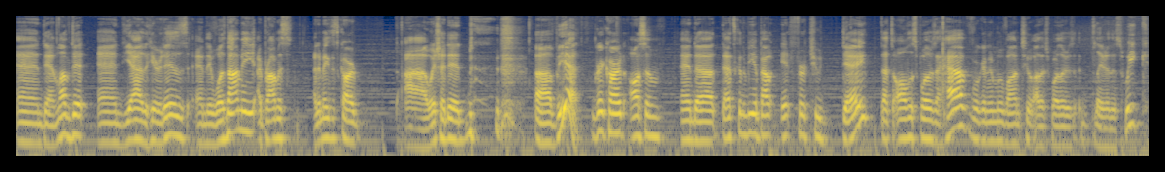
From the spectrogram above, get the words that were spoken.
and Dan loved it. And yeah, here it is. And it was not me. I promise. I didn't make this card. I wish I did. uh, but yeah, great card, awesome. And uh, that's going to be about it for today. That's all the spoilers I have. We're going to move on to other spoilers later this week.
